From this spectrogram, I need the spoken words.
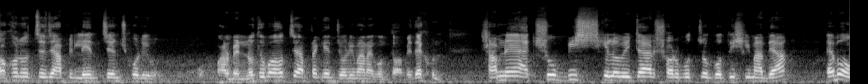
তখন হচ্ছে যে আপনি লেন চেঞ্জ করে পারবেন, নতুবা হচ্ছে আপনাকে জরিমানা গুনতে হবে। দেখুন, সামনে একশো বিশ কিলোমিটার সর্বোচ্চ গতিসীমা দেয়া এবং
